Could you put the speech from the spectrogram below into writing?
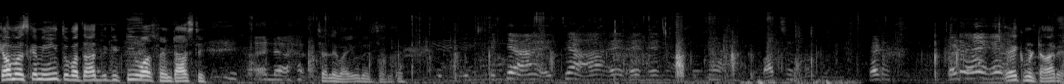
कम अज कम यही तो बता दे कि टी वाज फैंटास्टिक चले भाई उधर चलते एक मिनट आ रहे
